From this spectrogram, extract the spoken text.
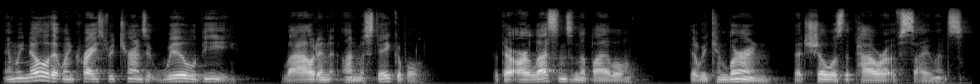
And we know that when Christ returns, it will be loud and unmistakable. But there are lessons in the Bible that we can learn that show us the power of silence.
